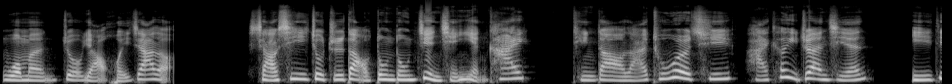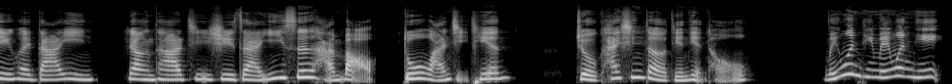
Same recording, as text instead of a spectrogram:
我们就要回家了。小溪就知道东东见钱眼开，听到来土耳其还可以赚钱，一定会答应让他继续在伊斯坦堡多玩几天，就开心的点点头。没问题，没问题。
